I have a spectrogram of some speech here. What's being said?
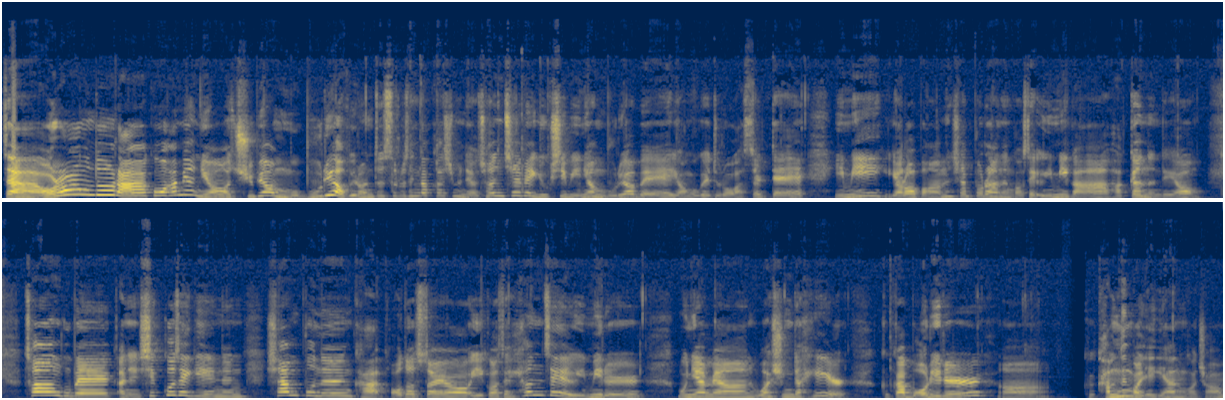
자, around라고 하면요. 주변, 뭐, 무렵 이런 뜻으로 생각하시면 돼요. 1762년 무렵에 영국에 들어왔을 때 이미 여러 번 샴푸라는 것의 의미가 바뀌었는데요. 1900, 아니, 19세기에는 샴푸는 갓 얻었어요. 이것의 현재 의미를 뭐냐면 washing the hair. 그러니까 머리를, 어, 그 감는 걸 얘기하는 거죠.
